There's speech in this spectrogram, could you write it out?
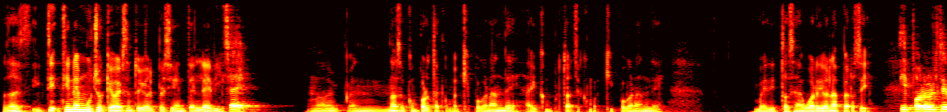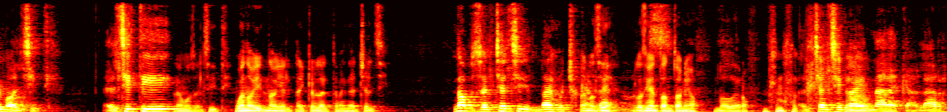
O sea, tiene mucho que ver, siento yo, el presidente Levy. Sí. ¿no? No se comporta como equipo grande, hay que comportarse como equipo grande. Bendito sea Guardiola, pero sí, Y por último, el City. El City. vemos el City. Bueno, no, hay que hablar también del Chelsea. No, pues el Chelsea no hay mucho que Bueno, sí, hablar. ¿no? lo siento, Antonio, lo adoro. El Chelsea no hay nada que hablar.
